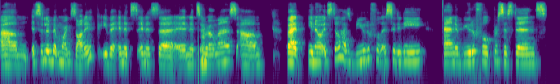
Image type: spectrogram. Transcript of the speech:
um, it's a little bit more exotic even in its in its uh, in its mm. aromas um, but you know it still has beautiful acidity and a beautiful persistence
